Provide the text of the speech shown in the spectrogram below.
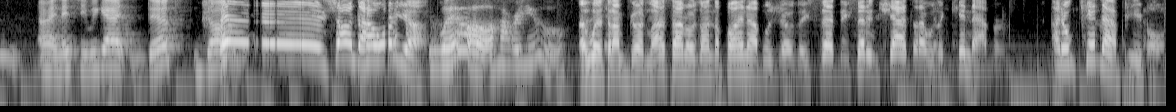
All right, let's see. We got Dirt Dog. Hey, Shonda, how are you? Well, how are you? Uh, listen, I'm good. Last time I was on the Pineapple Show, they said they said in chat that I was a kidnapper. I don't kidnap people.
